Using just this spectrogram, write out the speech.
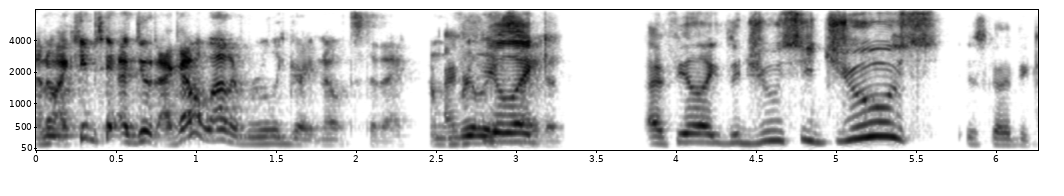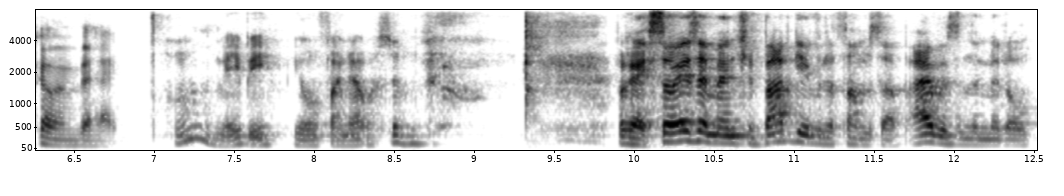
I know I keep saying, dude, I got a lot of really great notes today. I'm I really feel like- excited. I feel like the juicy juice is going to be coming back. Oh, maybe you'll find out soon. okay, so as I mentioned, Bob gave it a thumbs up. I was in the middle.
